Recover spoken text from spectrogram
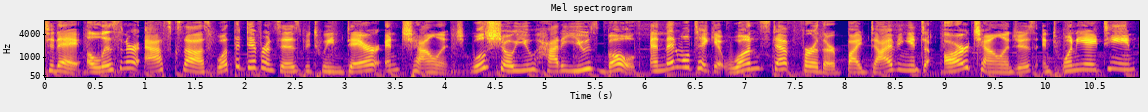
Today, a listener asks us what the difference is between dare and challenge. We'll show you how to use both, and then we'll take it one step further by diving into our challenges in 2018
